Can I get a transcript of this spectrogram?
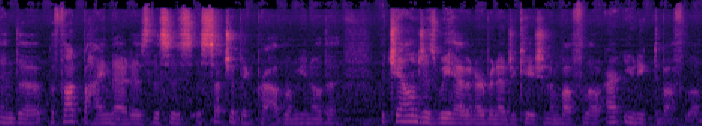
And the, the thought behind that is this is, is such a big problem. You know, the, the challenges we have in urban education in Buffalo aren't unique to Buffalo.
